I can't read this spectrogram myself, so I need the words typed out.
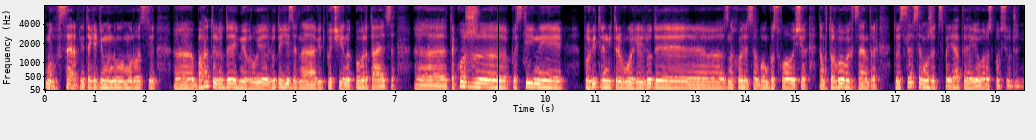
ну, в серпні, так як і в минулому році, е, багато людей мігрує, люди їздять на відпочинок, повертаються. Е, Також е, повітряні тривоги, люди е, знаходяться в бомбосховищах, там в торгових центрах. Тобто це все може сприяти його розповсюдженню.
